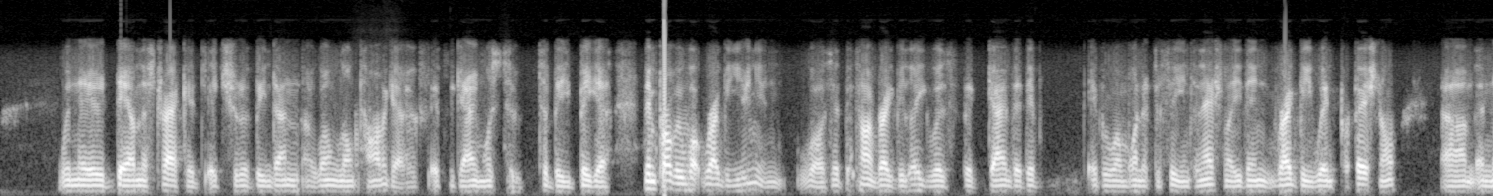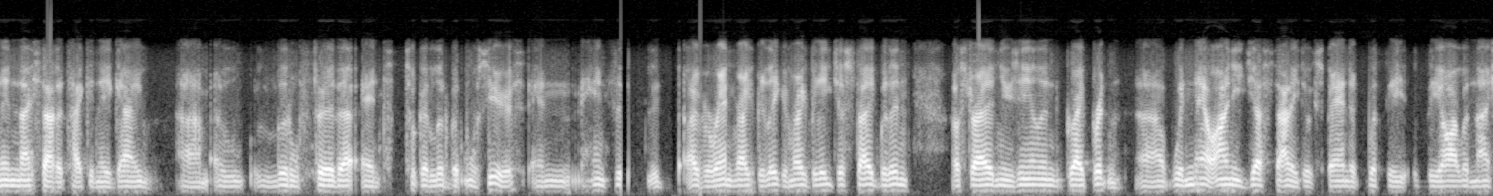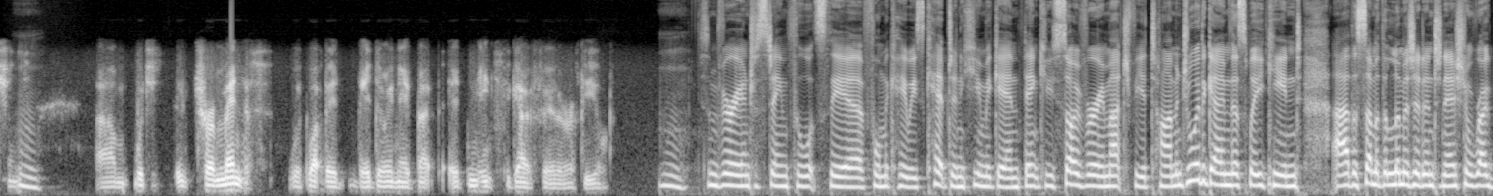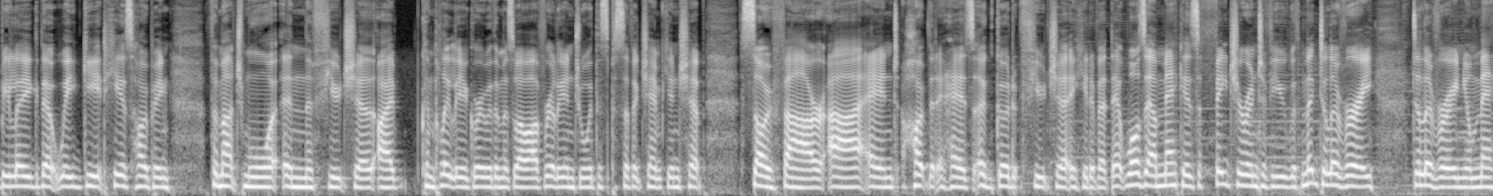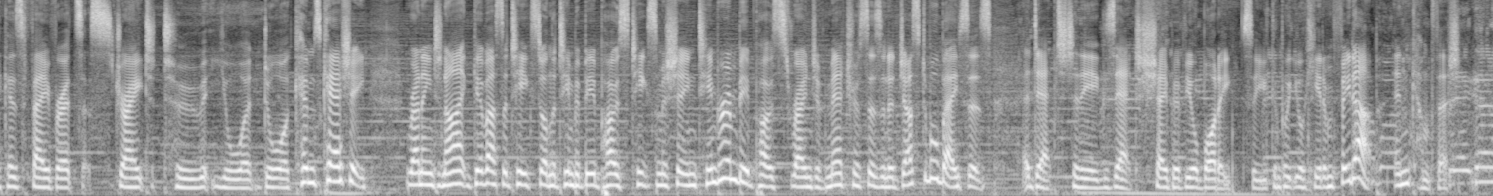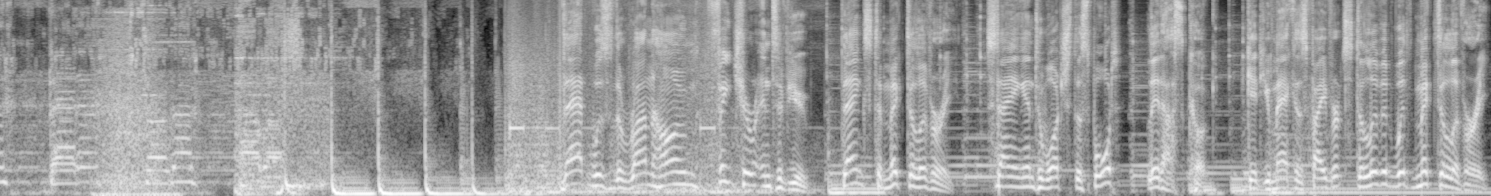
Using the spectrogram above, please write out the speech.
When they're down this track, it, it should have been done a long, long time ago. If, if the game was to, to be bigger, then probably what rugby union was at the time. Rugby league was the game that everyone wanted to see internationally. Then rugby went professional, um, and then they started taking their game um, a little further and took it a little bit more serious, and hence it it overran rugby league, and rugby league just stayed within Australia, New Zealand, Great Britain. Uh, we're now only just starting to expand it with the the island nations, mm. um, which is tremendous with what they're they're doing there, but it needs to go further afield. Mm, some very interesting thoughts there, former Kiwis captain Hugh McGahan. Thank you so very much for your time. Enjoy the game this weekend. Uh, the some of the limited international rugby league that we get. Here's hoping for much more in the future. I completely agree with him as well. I've really enjoyed the Pacific Championship so far uh, and hope that it has a good future ahead of it. That was our Macca's feature interview with McDelivery, delivering your Macca's favourites straight to your door. Kim's Cashy running tonight. Give us a text on the Tempur Bedpost text machine. Tempur and Bedpost's range of mattresses and adjustable bases adapt to the exact shape of your body so you can put your head and feet up in comfort. That was the Run Home feature interview. Thanks to McDelivery. Staying in to watch the sport? Let us cook. Get your Macca's favourites delivered with McDelivery.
